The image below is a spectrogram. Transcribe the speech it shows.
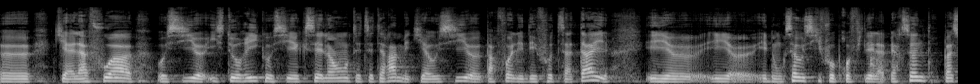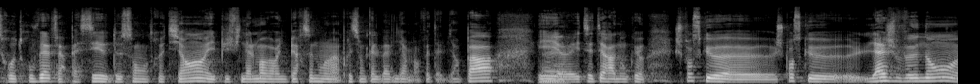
euh, qui est à la fois aussi euh, historique, aussi excellente, etc., mais qui a aussi parfois les défauts de sa taille. Et, et, et donc ça aussi, il faut profiler la personne pour pas se retrouver à faire passer 200 entretiens et puis finalement avoir une personne où on a l'impression qu'elle va venir en fait elle vient pas et euh, etc donc euh, je pense que euh, je pense que l'âge venant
